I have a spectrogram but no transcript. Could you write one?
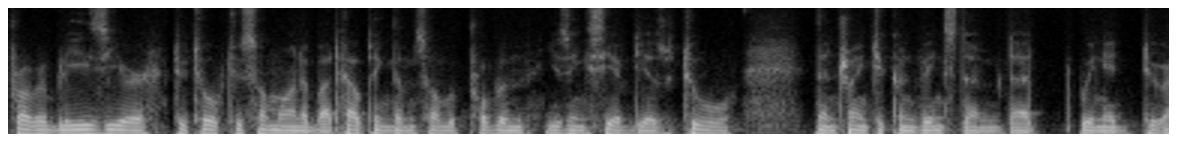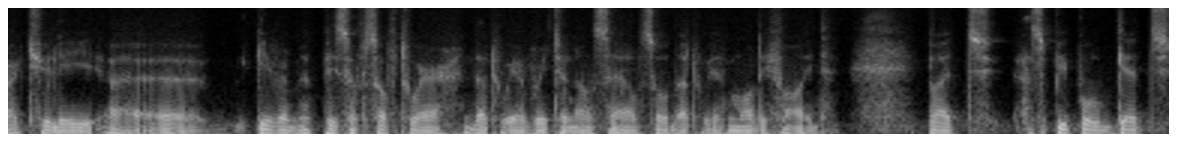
probably easier to talk to someone about helping them solve a problem using CFD as a tool than trying to convince them that we need to actually uh, give them a piece of software that we have written ourselves or that we have modified. But as people get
